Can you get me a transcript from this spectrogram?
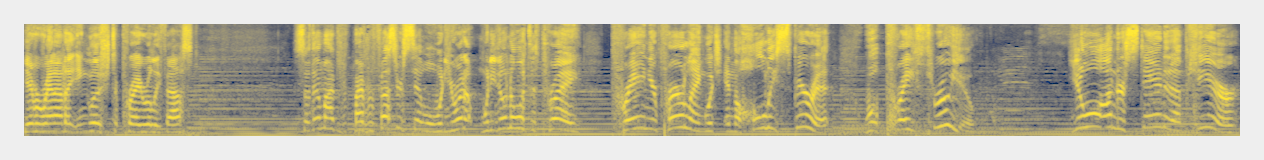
You ever ran out of English to pray really fast? So then my, my professor said, Well, when you, run up, when you don't know what to pray, pray in your prayer language, and the Holy Spirit will pray through you. You won't understand it up here,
